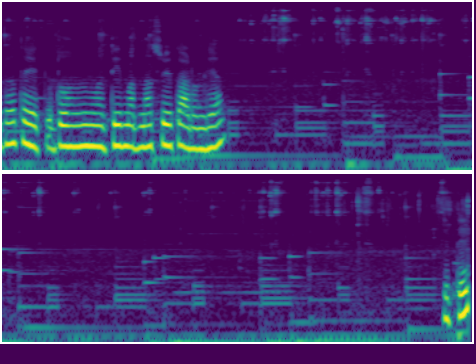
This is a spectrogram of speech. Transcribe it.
परत एक दोन मोतीमधनं सुई काढून घ्या. इथे.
